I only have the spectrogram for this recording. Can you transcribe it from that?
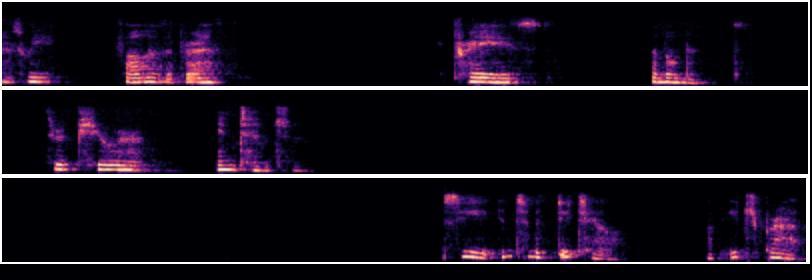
As we follow the breath, we praise the moment through pure intention. See intimate detail of each breath.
